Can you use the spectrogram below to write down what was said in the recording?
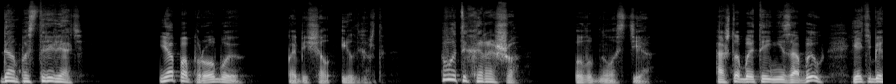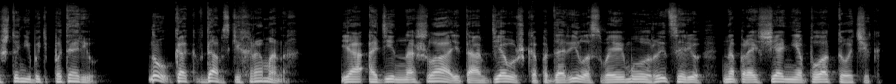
дам пострелять». «Я попробую», — пообещал Илверт. «Вот и хорошо», — улыбнулась Тия. «А чтобы ты не забыл, я тебе что-нибудь подарю. Ну, как в дамских романах. Я один нашла, и там девушка подарила своему рыцарю на прощание платочек.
